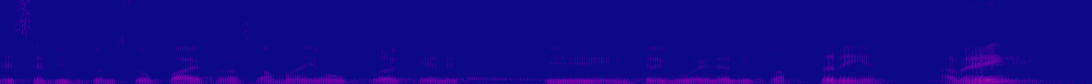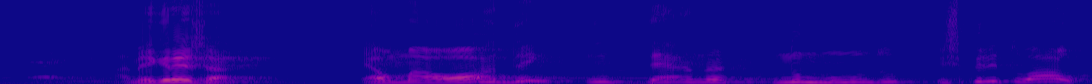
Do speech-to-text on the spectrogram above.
recebido pelo seu pai, pela sua mãe ou por aquele que entregou ele ali com a pulseirinha. Amém? Amém, igreja? É uma ordem interna no mundo espiritual.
